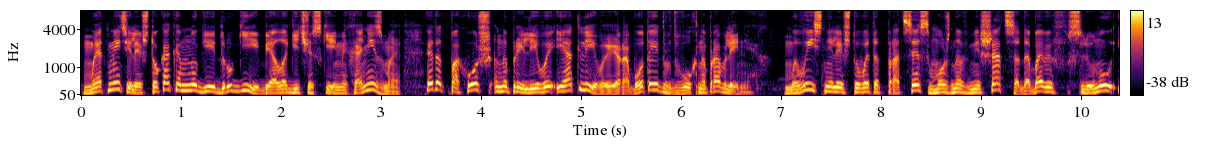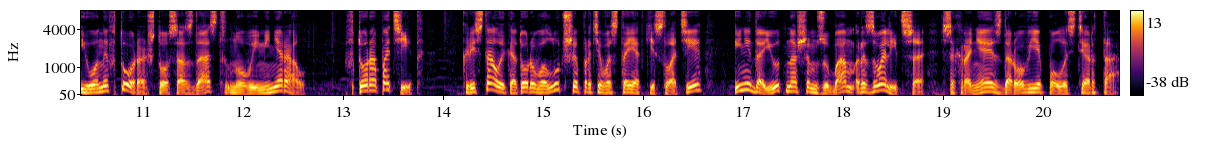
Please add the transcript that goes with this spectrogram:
Мы отметили, что, как и многие другие биологические механизмы, этот похож на приливы и отливы и работает в двух направлениях. Мы выяснили, что в этот процесс можно вмешаться, добавив в слюну ионы фтора, что создаст новый минерал – фторапатит, кристаллы которого лучше противостоят кислоте и не дают нашим зубам развалиться, сохраняя здоровье полости рта.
